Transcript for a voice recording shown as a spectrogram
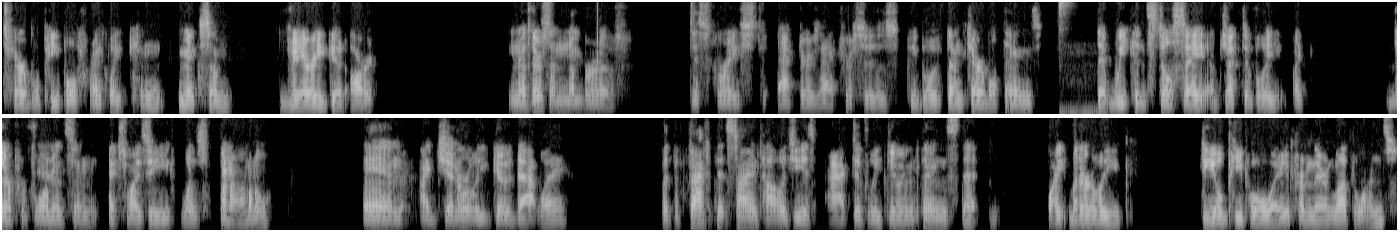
terrible people frankly can make some very good art you know there's a number of disgraced actors actresses people who've done terrible things that we can still say objectively like their performance in xyz was phenomenal. And i generally go that way. But the fact that scientology is actively doing things that quite literally steal people away from their loved ones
